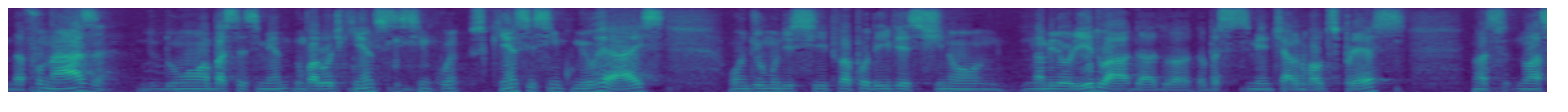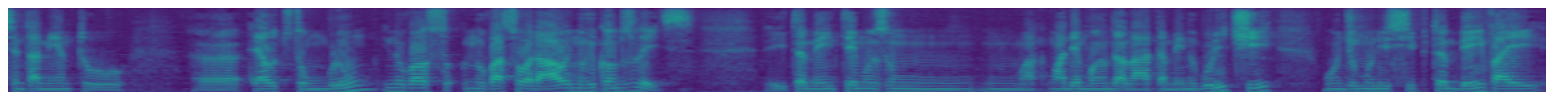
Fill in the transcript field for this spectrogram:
da Funasa, de um abastecimento no valor de 505, 505 mil reais, onde o município vai poder investir no, na melhoria do, da, do, do, abastecimento de água no Val dos no, no assentamento uh, Elton Brum, e no, no Vassoural e no Ricão dos Leites. E também temos um, uma, uma, demanda lá também no Buriti, onde o município também vai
